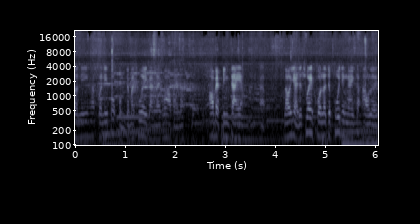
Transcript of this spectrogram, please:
ตอนนี้ครับวันนี้พวกผมจะมาช่วยกันอะไรก็ว่าไปเนอะเอาแบบจริงใจอะเราอยากจะช่วยคนเราจะพูดยังไงก็เอาเลย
